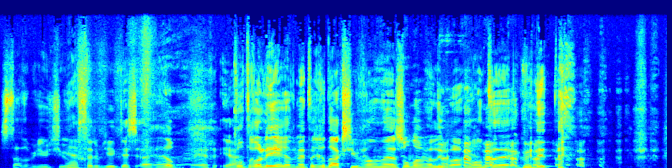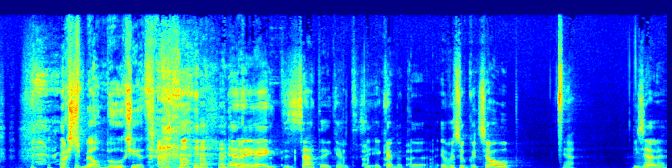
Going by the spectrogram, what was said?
Staat op YouTube. ja staat op YouTube. Dat is eh, heel ja. Controleer het met de redactie van eh Zonder Meluwa. Want eh, ik vind dit... I smell bullshit. ja, nee, ik, het staat er. Ik heb het gezien. Ik ken het. we zoeken het zo op. Ja. Bizar, hè?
